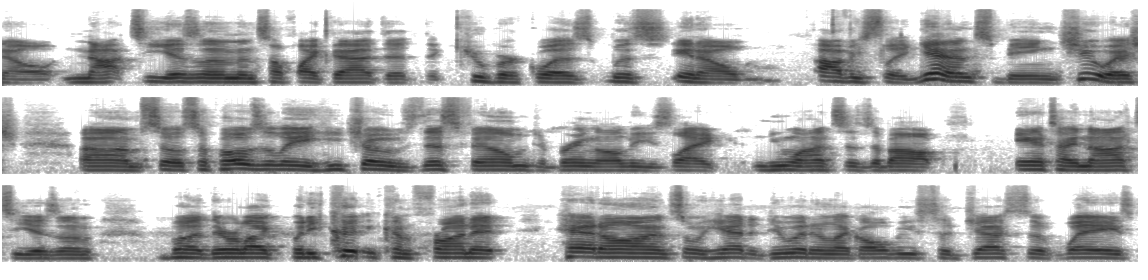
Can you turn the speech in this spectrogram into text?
know Nazism and stuff like that that, that Kubrick was was you know obviously against being Jewish. Um, so supposedly he chose this film to bring all these like nuances about anti-Nazism, but they were like, but he couldn't confront it head on, so he had to do it in like all these suggestive ways.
